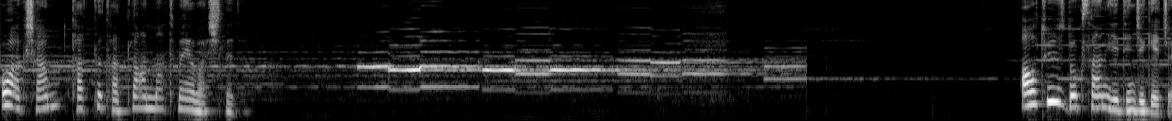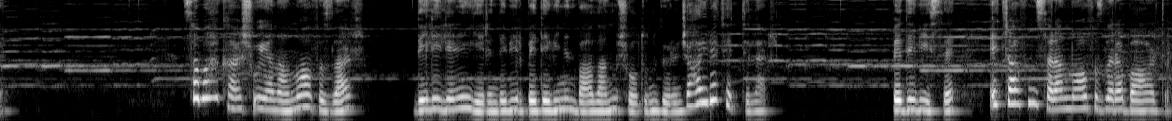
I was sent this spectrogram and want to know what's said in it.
o akşam tatlı tatlı anlatmaya başladı. ...697. Gece Sabaha karşı uyanan muhafızlar... ...delilerin yerinde bir bedevinin bağlanmış olduğunu görünce hayret ettiler. Bedevi ise etrafını saran muhafızlara bağırdı.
